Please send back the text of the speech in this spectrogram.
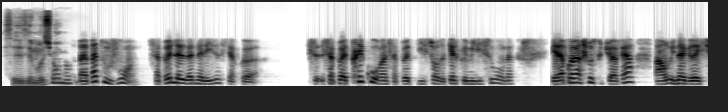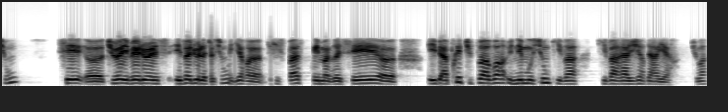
C'est les émotions, non? Bah pas toujours. Hein. Ça peut être l'analyse, c'est-à-dire que ça peut être très court, hein. ça peut être l'histoire de quelques millisecondes. Et la première chose que tu vas faire, exemple, une agression, c'est euh, tu vas évaluer, évaluer la situation et dire euh, ce qui se passe, pourquoi il m'a agressé, euh, et après tu peux avoir une émotion qui va qui va réagir derrière, tu vois.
